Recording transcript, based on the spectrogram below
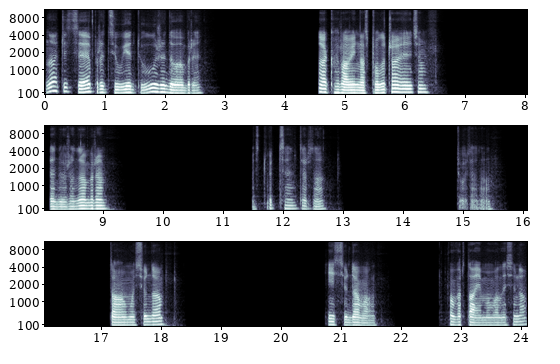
значить це працює дуже добре. Так, гравій у нас виходить. Це дуже добре. Ось тут центр, так. Тут, так. Ставимо сюди. І сюди вал. Повертаємо вали сюди.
